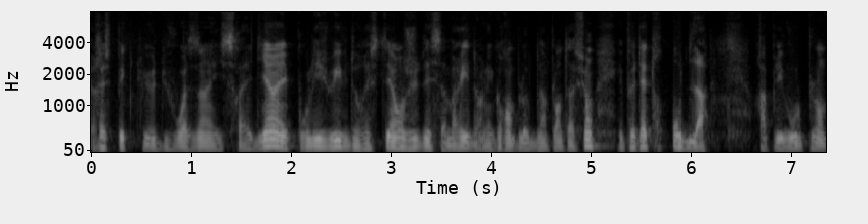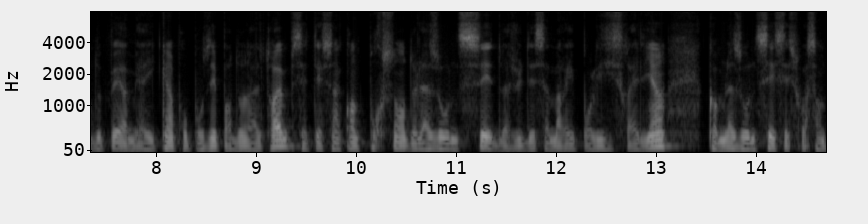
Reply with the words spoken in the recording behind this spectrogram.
respectueux du voisin israélien et pour les Juifs de rester en Judée-Samarie dans les grands blocs d'implantation et peut-être au-delà. Rappelez-vous le plan de paix américain proposé par Donald Trump, c'était 50% de la zone C de la Judée-Samarie pour les Israéliens. Comme la zone C, c'est 60%,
